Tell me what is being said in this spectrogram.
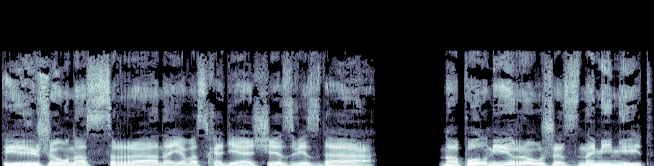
Ты же у нас сраная восходящая звезда. На полмира уже знаменит.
